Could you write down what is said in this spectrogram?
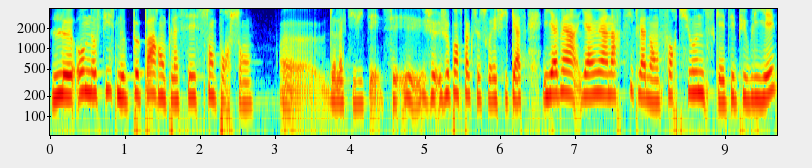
le home office ne peut pas remplacer 100% euh, de l'activité. Je ne pense pas que ce soit efficace. Il y, avait il y a eu un article là dans Fortunes qui a été publié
